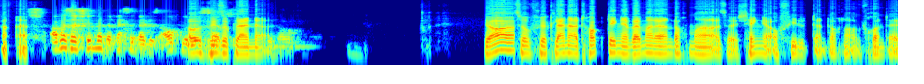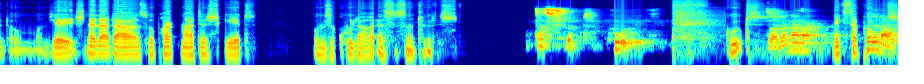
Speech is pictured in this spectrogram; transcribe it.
Aber es ist ja schön, wenn der Rest der Welt ist auch gelöst hat. So kleine, genau. Ja, so für kleine Ad-Hoc-Dinge, wenn man dann doch mal, also ich hänge ja auch viel dann doch noch im Frontend um und je schneller da so pragmatisch geht, umso cooler ist es natürlich. Das stimmt. Cool. Gut. So, dann aber. Nächster Punkt. Genau.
